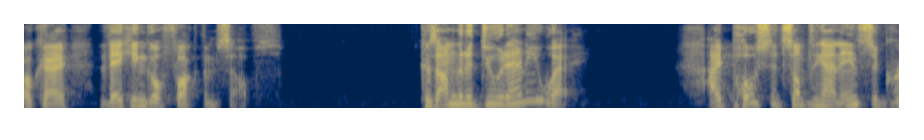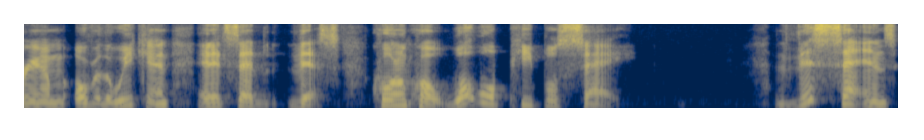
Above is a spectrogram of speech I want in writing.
okay? They can go fuck themselves because i'm going to do it anyway. I posted something on Instagram over the weekend and it said this quote unquote, what will people say? This sentence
